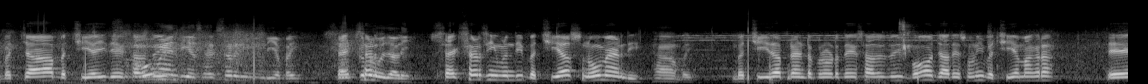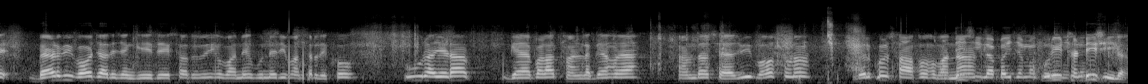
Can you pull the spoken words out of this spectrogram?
ਬੱਚਾ ਬੱਚੀ ਆ ਜੀ ਦੇਖ ਸਕਦੇ ਹੋ। ਮਹਿੰਦੀ ਆ ਸੈਕਸਰ ਦੀ ਹੁੰਦੀ ਆ ਬਾਈ। ਸੈਕਸਰ? ਰੋਜ਼ ਵਾਲੀ। ਸੈਕਸਰ ਸੀਮਨ ਦੀ ਬੱਚੀ ਆ ਸਨੋਮੈਨ ਦੀ। ਹਾਂ ਬਾਈ। ਬੱਚੀ ਦਾ ਪ੍ਰਿੰਟ ਪ੍ਰਿੰਟ ਦੇਖ ਸਕਦੇ ਹੋ ਤੁਸੀਂ ਬਹੁਤ ਜ਼ਿਆਦਾ ਸੋਹਣੀ ਬੱਚੀ ਆ ਮਗਰ। ਤੇ ਬੈੜ ਵੀ ਬਹੁਤ ਜ਼ਿਆਦਾ ਚੰਗੀ ਹੈ ਦੇਖ ਸਕਦੇ ਹੋ ਤੁਸੀਂ ਹਵਾਨੇ ਹਬੂਨੇ ਦੀ ਬੰਤਰ ਦੇਖੋ। ਪੂਰਾ ਜਿਹੜਾ ਗੈਪ ਵਾਲਾ ਥਣ ਲੱਗਿਆ ਹੋਇਆ ਥਣ ਦਾ ਸਾਈਜ਼ ਵੀ ਬਹੁਤ ਸੋਹਣਾ। ਬਿਲਕੁਲ ਸਾਫ਼ ਹਵਾਨਾ। ਬਾਈ ਜਮਾ ਪੂਰੀ ਠੰਡੀ ਸੀਲ ਆ।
